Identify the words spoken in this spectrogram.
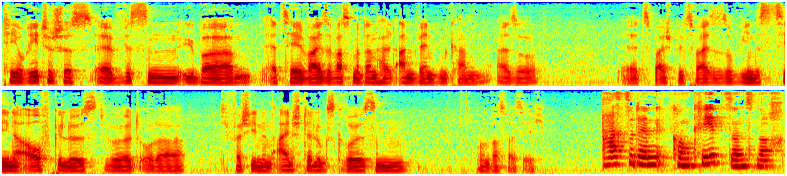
theoretisches äh, Wissen über Erzählweise, was man dann halt anwenden kann. Also jetzt beispielsweise so wie eine Szene aufgelöst wird oder die verschiedenen Einstellungsgrößen und was weiß ich. Hast du denn konkret sonst noch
